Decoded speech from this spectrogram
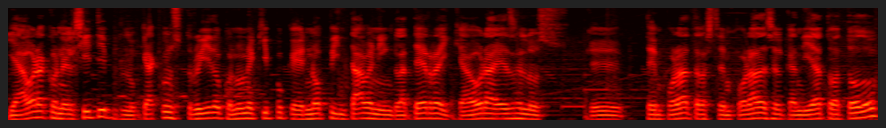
Y ahora con el City, pues, lo que ha construido con un equipo que no pintaba en Inglaterra y que ahora es de los que temporada tras temporada es el candidato a todo.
